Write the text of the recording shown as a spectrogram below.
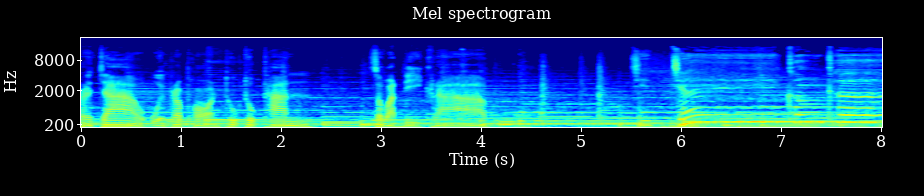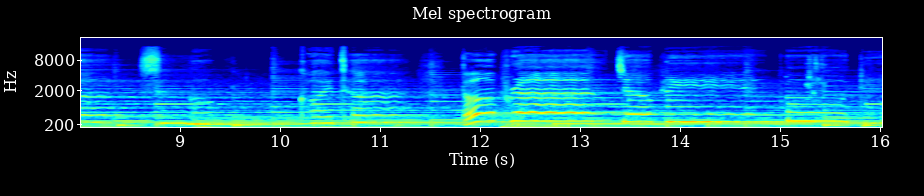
พระเจ้าอวยพระพรทุกทุกท่าน สวัสดีครับ จิตใจของเธอสงบคอยเธอต่อพระเจ้าเพียงผู้เดี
